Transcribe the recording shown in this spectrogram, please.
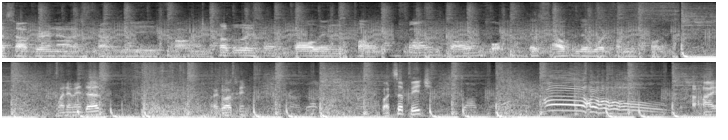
best operator right now is probably Fallen. Probably Fallen. Fallen, fallen. Fallen, Fallen. fallen. That's how the word for me is fallen. One enemy dead. I got him. What's up, bitch? Oh! Hi.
